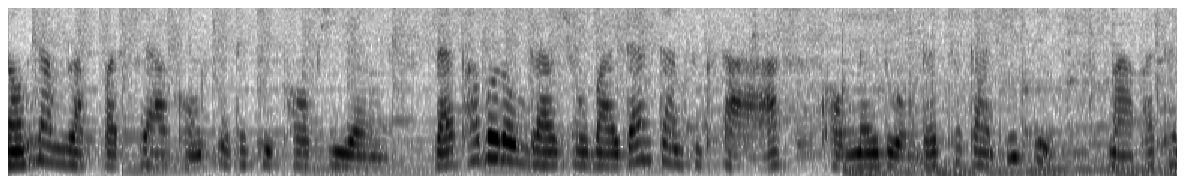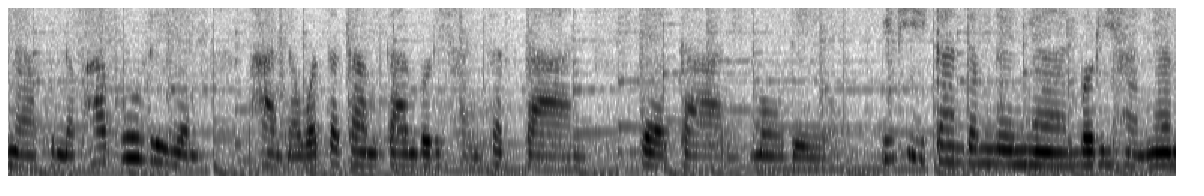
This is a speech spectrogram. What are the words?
น้อมนำหลักปรัชญาของเศรษฐกิจพอเพียง และพระบรมราโชบายด้านการศึกษาของในหลวงรัชกาลที่ 10 มาพัฒนาคุณภาพผู้เรียน ผ่านนวัตกรรมการบริหารจัดการ แก่การโมเดล วิธีการดำเนินงานบริหารงาน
